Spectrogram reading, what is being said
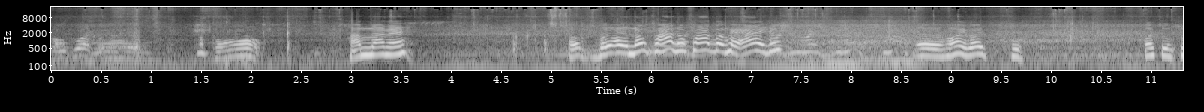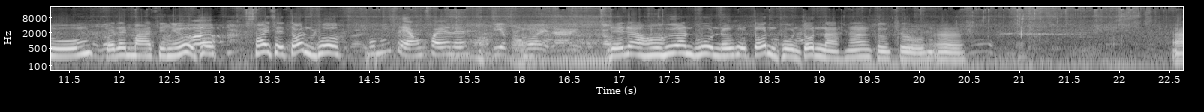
ของทวดเลยโอ้ทำมาไหมเอาเบอร์น้องฟ้าน้องฟ้าเบิ่งให้อ้ายดู เออห้อยไว้ผู้ห้อยสูงสูงๆก็ได้มาสิเนื้อผู้ห้อยใส่ต้นผู้บ่มีแสงไฟเลยเรียบร้อยได้เดี๋ยวเดี๋ยวเฮือนพูนหรือคือต้นพูนต้นนะนะสูงสูงๆเอออ่า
